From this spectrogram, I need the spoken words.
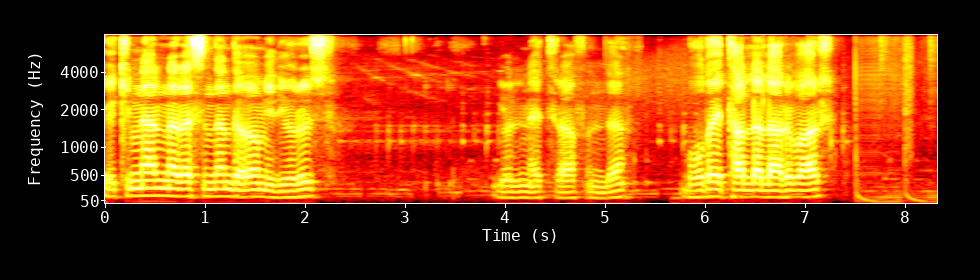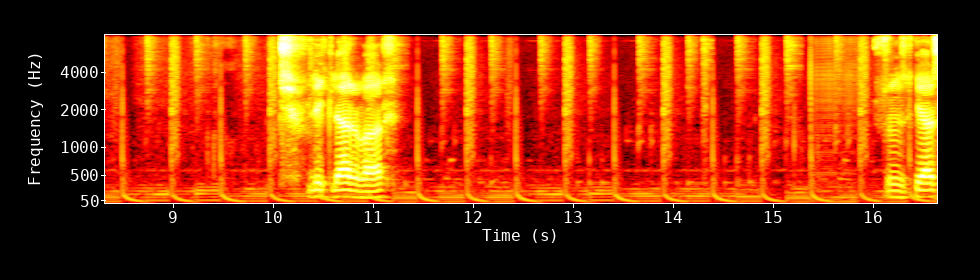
Ekinlerin arasından devam ediyoruz. Gölün etrafında. Buğday tarlaları var. Çiftlikler var. Rüzgar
